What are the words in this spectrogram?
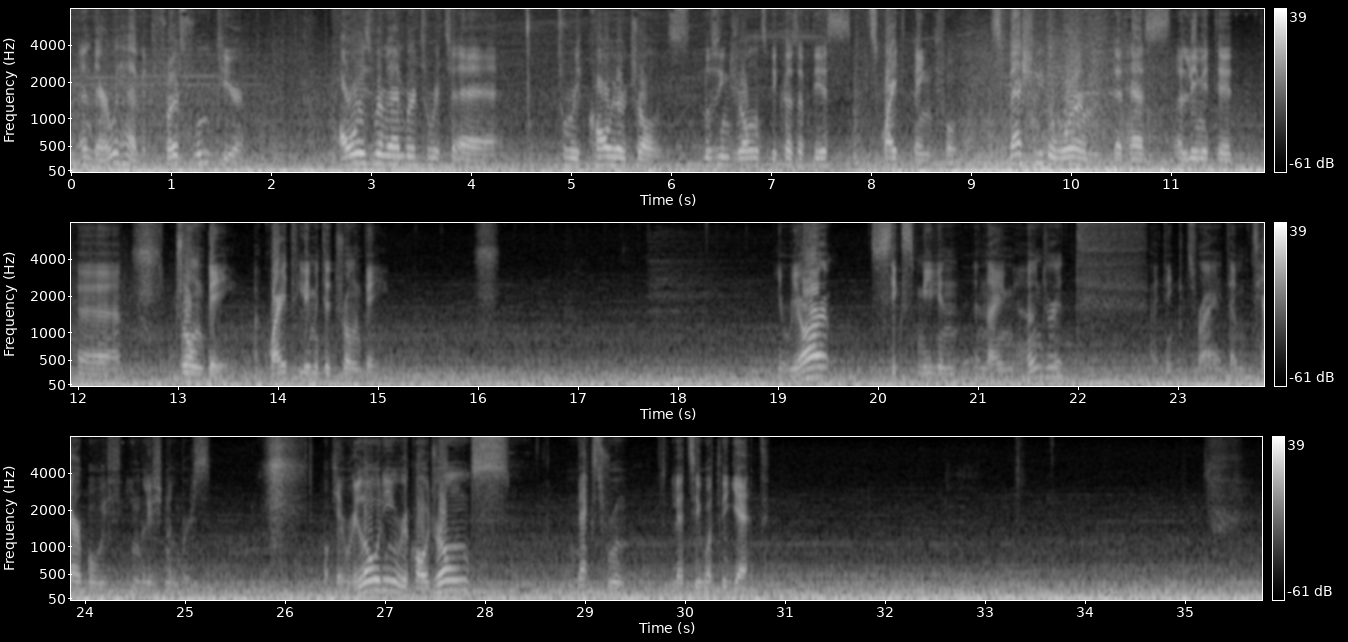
And there we have it, first room clear. Always remember to uh, to recall your drones. Losing drones because of this is quite painful, especially the worm that has a limited uh, drone bay, a quite limited drone bay. Here we are, 6,900, I think it's right, I'm terrible with English numbers. Okay, reloading, recall drones, next room, let's see what we get.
